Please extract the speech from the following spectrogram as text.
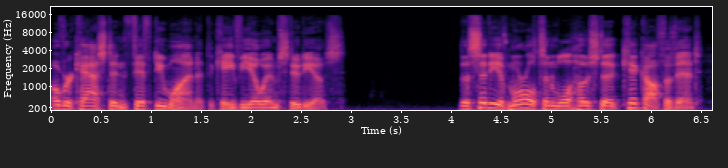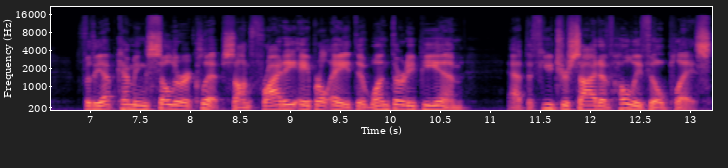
overcast in 51 at the KVOM studios. The city of Morrilton will host a kickoff event for the upcoming solar eclipse on Friday, April 8th at 1:30 p.m. at the future site of Holyfield Place,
